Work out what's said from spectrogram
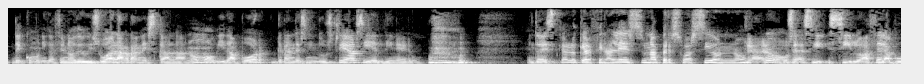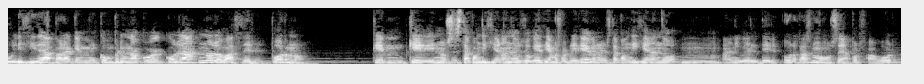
de comunicación audiovisual a gran escala, ¿no? Movida por grandes industrias y el dinero. Entonces, claro que al final es una persuasión, ¿no? Claro, o sea, si, si lo hace la publicidad para que me compre una Coca-Cola, no lo va a hacer el porno que, nos está condicionando, es lo que decíamos al principio, que nos está condicionando mm, a nivel del orgasmo, o sea, por favor.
